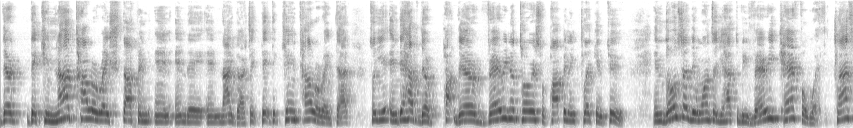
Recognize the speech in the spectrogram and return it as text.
They're, they cannot tolerate stuff in, in, in the in night guards. They, they, they can't tolerate that. So you, and they have they're they're very notorious for popping and clicking too. And those are the ones that you have to be very careful with. Class,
